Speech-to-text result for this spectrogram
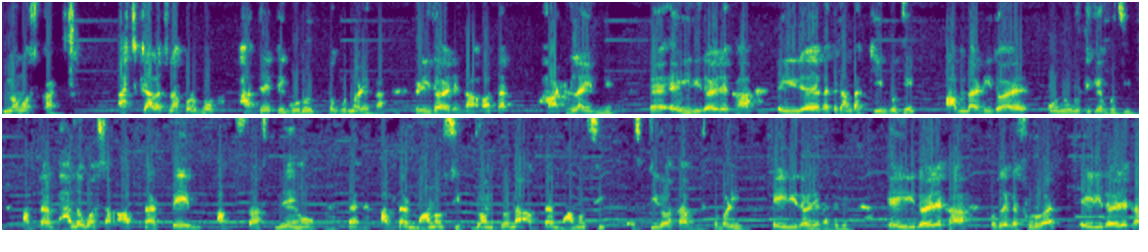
নমস্কার। আজকে আলোচনা করব হাতের একটি গুরুত্বপূর্ণ রেখা, হৃদয় রেখা, অর্থাৎ হার্ট লাইন নিয়ে। এই হৃদয় রেখা, এই হৃদয় রেখা থেকে আমরা কি বুঝি? আপনার হৃদয়ের অনুভূতিকে বুঝি, আপনার ভালোবাসা, আপনার প্রেম, আপনার স্নেহ আপনার মানসিক যন্ত্রণা, আপনার মানসিক স্থিরতা বুঝতে পারি এই হৃদয় রেখা থেকে। এই হৃদয় রেখা কোথা থেকে শুরু হয়? এই হৃদয় রেখা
